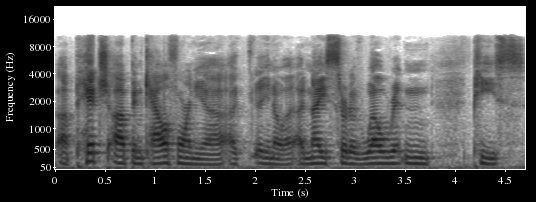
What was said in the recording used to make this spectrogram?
a pitch up in California, a, you know, a, a nice sort of well written piece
